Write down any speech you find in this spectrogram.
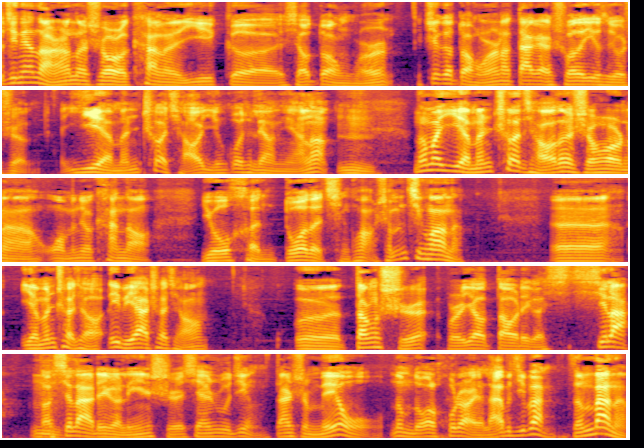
今天早上的时候看了一个小短文，这个短文呢，大概说的意思就是，也门撤侨已经过去两年了。嗯那么也门撤侨的时候呢，我们就看到有很多的情况，什么情况呢？呃，也门撤侨，利比亚撤侨，呃，当时不是要到这个希希腊，到嗯希腊这个临时先入境，但是没有那么多护照，也来不及办，怎么办呢？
